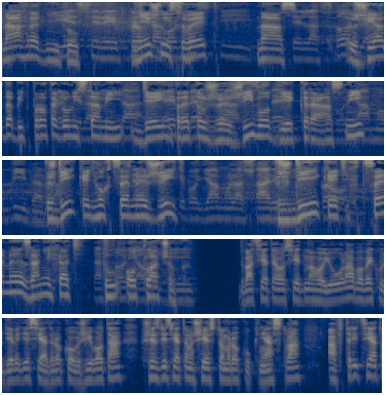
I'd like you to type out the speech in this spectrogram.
náhradníkov. Dnešný svet nás žiada byť protagonistami dejín, pretože život je krásny vždy, keď ho chceme žiť. Vždy, keď chceme zanechať tú otlačok. 27. júla vo veku 90 rokov života, v 66. roku kňastva a v 33.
